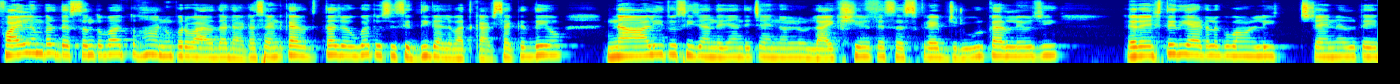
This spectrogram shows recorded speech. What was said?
ਫਾਈਲ ਨੰਬਰ ਦੱਸਣ ਤੋਂ ਬਾਅਦ ਤੁਹਾਨੂੰ ਪਰਿਵਾਰ ਦਾ ਡਾਟਾ ਸੈਂਡ ਕਰ ਦਿੱਤਾ ਜਾਊਗਾ। ਤੁਸੀਂ ਸਿੱਧੀ ਗੱਲਬਾਤ ਕਰ ਸਕਦੇ ਹੋ। ਨਾਲ ਹੀ ਤੁਸੀਂ ਜਾਂਦੇ ਜਾਂਦੇ ਚੈਨਲ ਨੂੰ ਲਾਈਕ ਸ਼ੇਅਰ ਤੇ ਸਬਸਕ੍ਰਾਈਬ ਜਰੂਰ ਕਰ ਲਿਓ ਜੀ। ਰਿਸ਼ਤੇ ਦੀ ਐਡ ਲਗਵਾਉਣ ਲਈ ਚੈਨਲ ਤੇ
